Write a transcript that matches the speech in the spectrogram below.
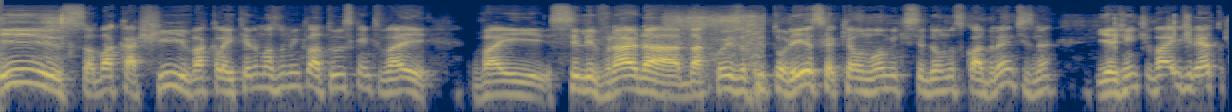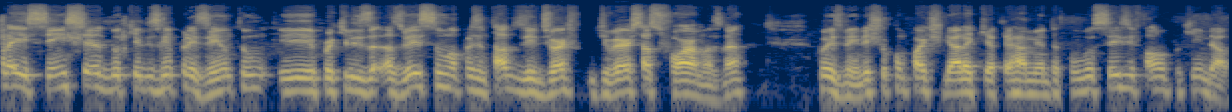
Isso, abacaxi, vaca leiteira, umas nomenclaturas que a gente vai, vai se livrar da, da coisa pitoresca, que é o nome que se dão nos quadrantes, né? E a gente vai direto para a essência do que eles representam, e porque eles às vezes são apresentados de diversas formas, né? Pois bem, deixa eu compartilhar aqui a ferramenta com vocês e falar um pouquinho dela.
